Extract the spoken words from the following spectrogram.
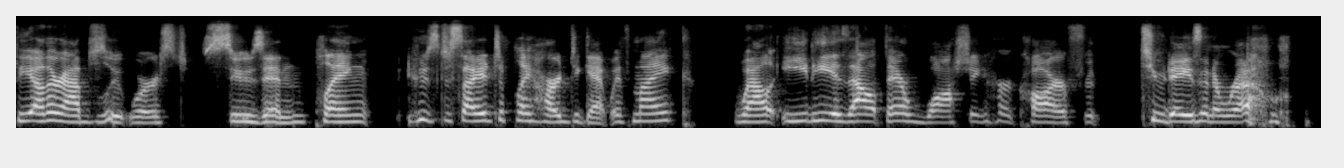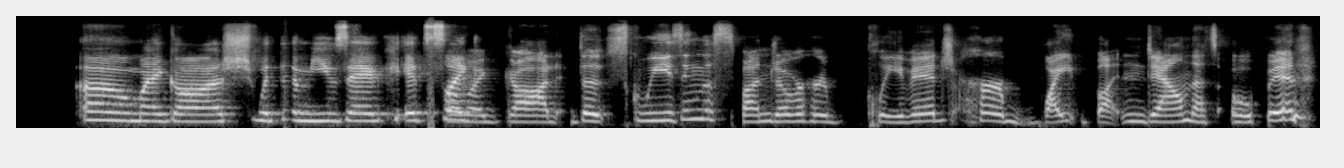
the other absolute worst, Susan playing who's decided to play hard to get with Mike while Edie is out there washing her car for two days in a row. Oh my gosh, with the music, it's oh like oh my god, the squeezing the sponge over her cleavage, her white button down that's open.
